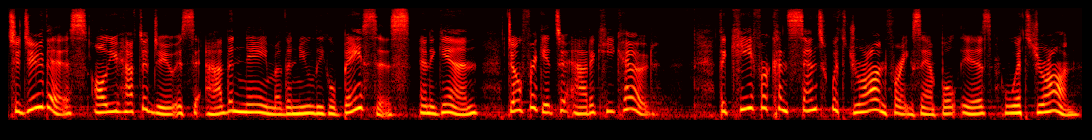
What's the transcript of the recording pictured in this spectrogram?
To do this, all you have to do is to add the name of the new legal basis, and again, don't forget to add a key code. The key for consent withdrawn, for example, is withdrawn.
